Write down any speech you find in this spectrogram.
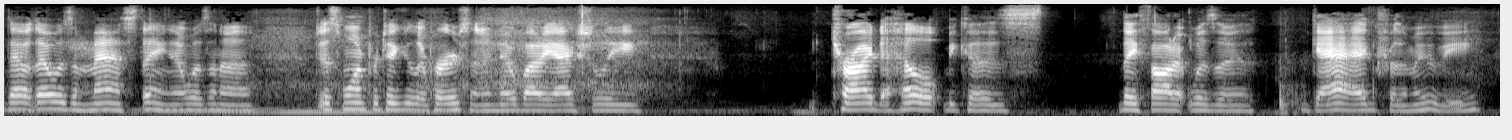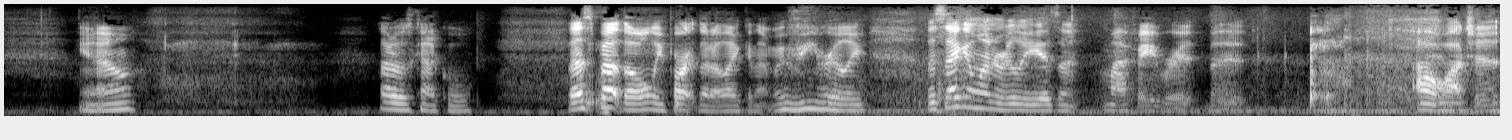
that that was a mass thing. It wasn't a just one particular person and nobody actually tried to help because they thought it was a gag for the movie. You know? Thought it was kind of cool. That's about the only part that I like in that movie, really. The second one really isn't my favorite, but I'll watch it.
